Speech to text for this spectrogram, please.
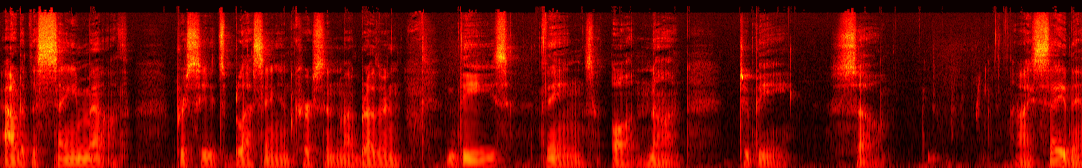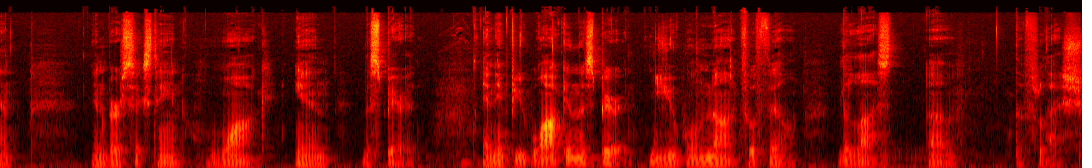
Out of the same mouth proceeds blessing and cursing. My brethren, these things ought not to be so. I say then, in verse 16, walk in the Spirit. And if you walk in the Spirit, you will not fulfill the lust of the flesh.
